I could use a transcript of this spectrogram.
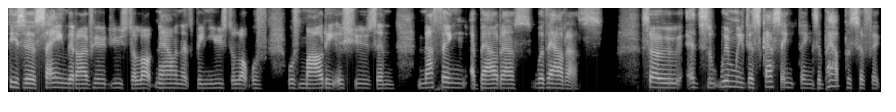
there's a saying that I've heard used a lot now, and it's been used a lot with with Maori issues, and nothing about us without us. So it's when we're discussing things about Pacific,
